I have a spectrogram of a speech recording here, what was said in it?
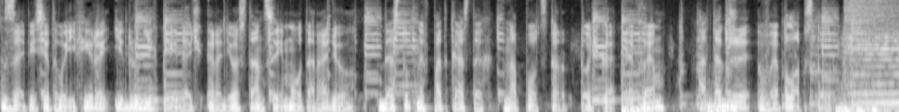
Запись этого эфира и других передач радиостанции Моторадио доступны в подкастах на podster.fm, а также в Apple App Store.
